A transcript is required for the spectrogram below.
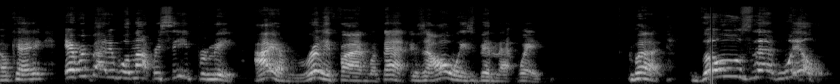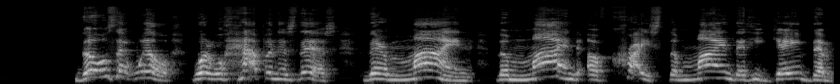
Okay. Everybody will not receive from me. I am really fine with that. It's always been that way. But those that will, those that will what will happen is this their mind the mind of christ the mind that he gave them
